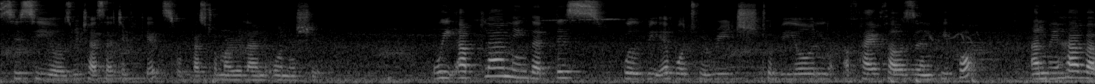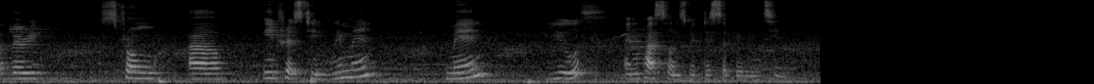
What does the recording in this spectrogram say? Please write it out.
CCOs, which are certificates of customary land ownership. We are planning that this will be able to reach to beyond uh, 5,000 people, and we have a very strong uh, interest in women, men, youth, and persons with disability.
